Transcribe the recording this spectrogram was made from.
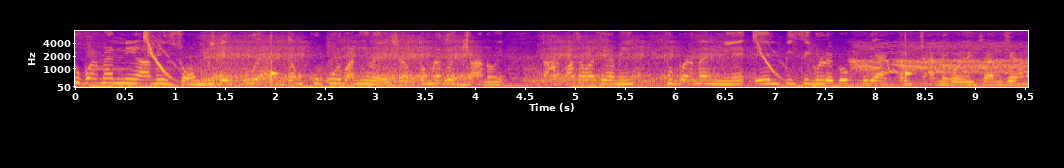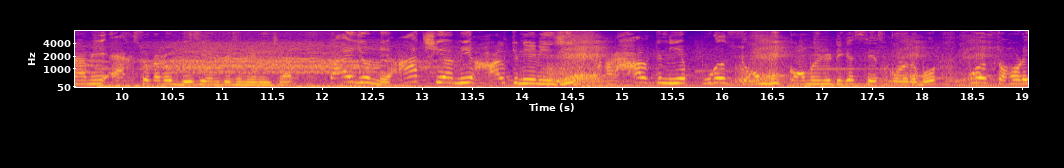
সুপারম্যান নিয়ে আমি জম্বিদের পুরো একদম কুকুর বানিয়ে মেরেছিলাম। তোমরা তো জানোই, তার পাশাপাশি আমি সুপারম্যান নিয়ে এনপিসিগুলোকেও পুরো একদম ছাড়নি করে দিচ্ছিলাম যেখানে আমি একশোটারও বেশি এনপিসি নিয়ে নিয়েছিলাম। তাই জন্যে আজকে আমি হাল্ক নিয়ে নিয়েছি, আর হাল্ক নিয়ে পুরো জম্বি কমিউনিটিকে শেষ করে দেবো, পুরো শহরে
